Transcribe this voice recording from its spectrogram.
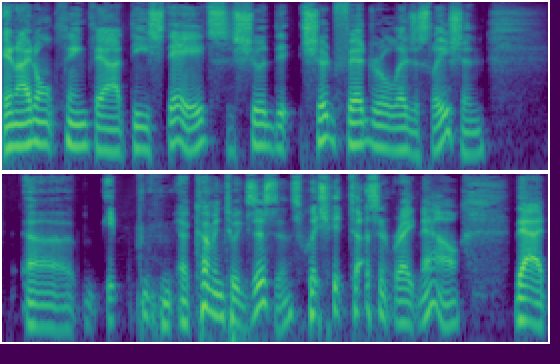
and I don't think that these states should should federal legislation uh, it, uh, come into existence, which it doesn't right now. That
